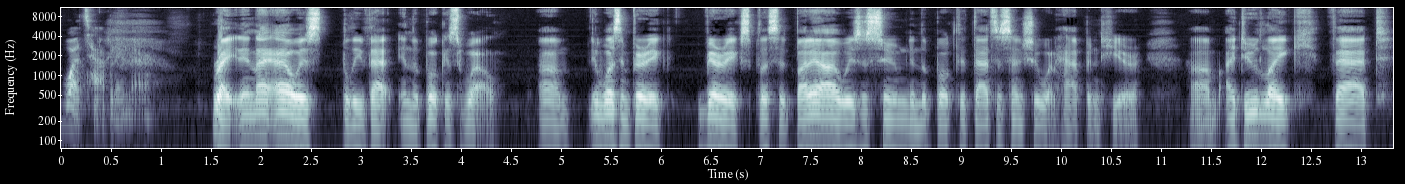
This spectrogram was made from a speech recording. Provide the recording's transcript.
what's happening there. Right, and I, I always believe that in the book as well. Um, it wasn't very very explicit, but I always assumed in the book that that's essentially what happened here. Um, I do like that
